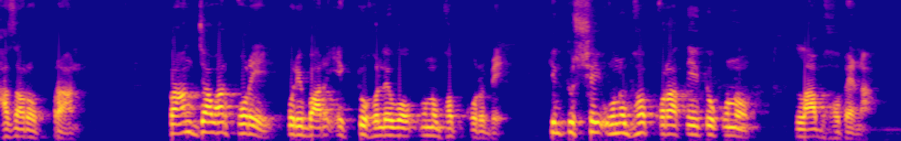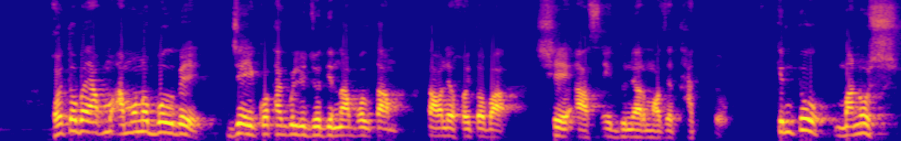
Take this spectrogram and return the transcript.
হাজারো প্রাণ। প্রাণ যাওয়ার পরে পরিবার একটু হলেও অনুভব করবে, কিন্তু সেই অনুভব করাতেই তো কোনো লাভ হবে না। হয়তোবা এম- এমনও বলবে যে, এই কথাগুলি যদি না বলতাম, তাহলে হয়তোবা সে আজ এই দুনিয়ার মাঝে থাকতো। কিন্তু মানুষ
